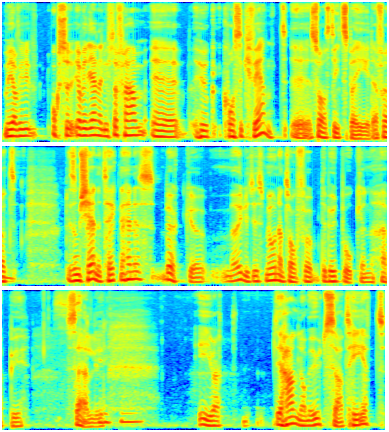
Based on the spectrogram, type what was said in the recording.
men jag vill, också, jag vill gärna lyfta fram eh, hur konsekvent eh, Sara Stridsberg är. Därför att det som kännetecknar hennes böcker, möjligtvis med undantag för debutboken Happy Sally, är ju att det handlar om utsatthet.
